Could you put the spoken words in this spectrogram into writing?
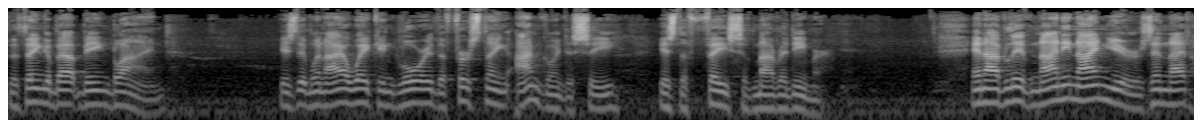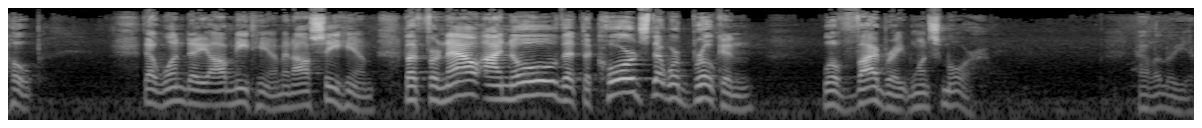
the thing about being blind is that when I awake in glory, the first thing I'm going to see is the face of my Redeemer. And I've lived 99 years in that hope that one day I'll meet him and I'll see him. But for now, I know that the cords that were broken will vibrate once more. Hallelujah.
